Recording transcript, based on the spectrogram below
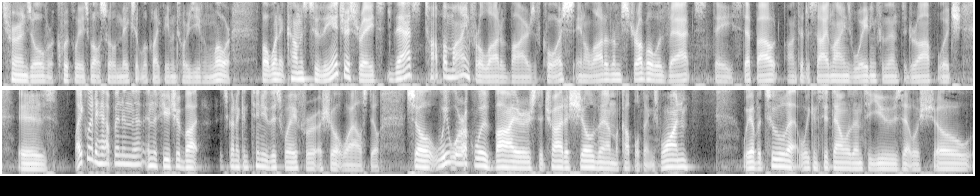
turns over quickly as well, so it makes it look like the inventory is even lower. But when it comes to the interest rates, that's top of mind for a lot of buyers, of course, and a lot of them struggle with that. They step out onto the sidelines waiting for them to drop, which is likely to happen in the in the future, but it's going to continue this way for a short while still. So we work with buyers to try to show them a couple things. One, we have a tool that we can sit down with them to use that will show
